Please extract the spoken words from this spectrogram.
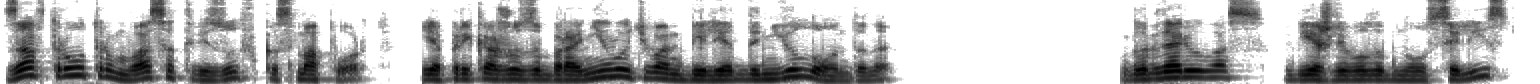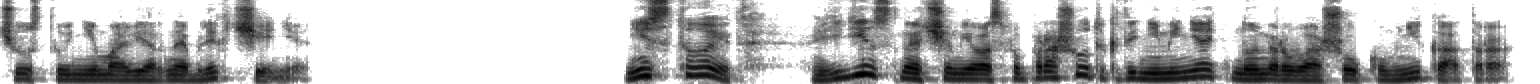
завтра утром вас отвезут в космопорт. Я прикажу забронировать вам билет до Нью-Лондона. Благодарю вас, вежливо улыбнулся Лис, чувствуя неимоверное облегчение. Не стоит. Единственное, о чем я вас попрошу, так это не менять номер вашего коммуникатора.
